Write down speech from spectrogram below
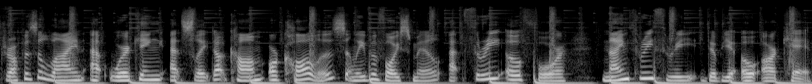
drop us a line at working at slate.com or call us and leave a voicemail at 304 933 WORK.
